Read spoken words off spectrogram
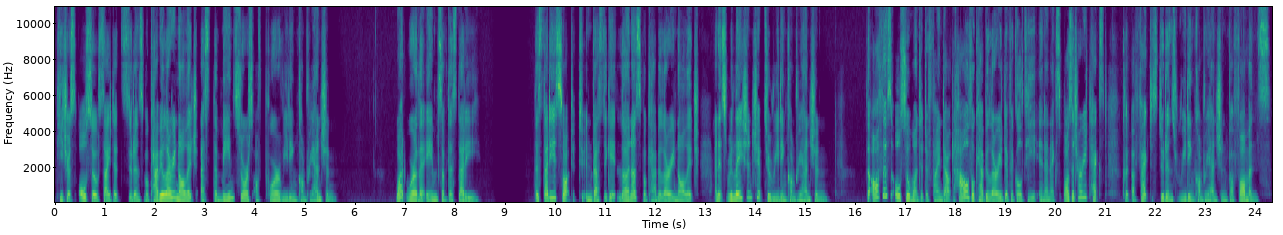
teachers also cited students' vocabulary knowledge as the main source of poor reading comprehension. What were the aims of the study? The study sought to investigate learners' vocabulary knowledge and its relationship to reading comprehension. The authors also wanted to find out how vocabulary difficulty in an expository text could affect students' reading comprehension performance.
